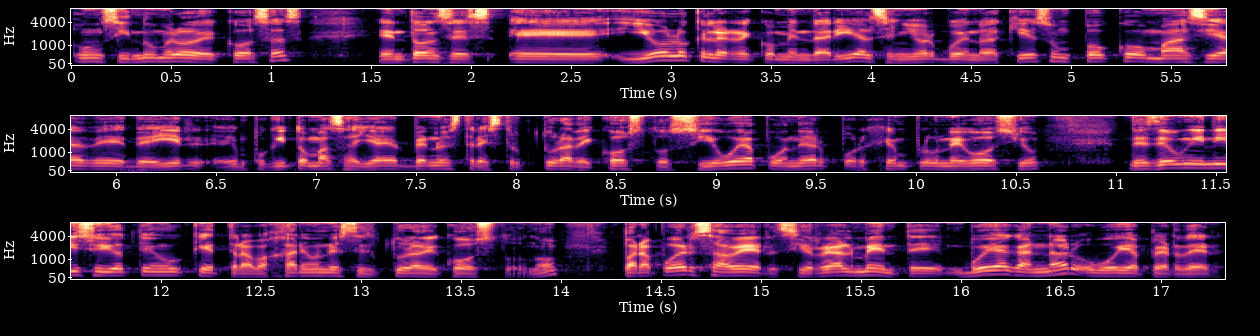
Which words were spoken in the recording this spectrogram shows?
un sinnúmero de cosas. Entonces, eh, yo lo que le recomendaría al señor, bueno, aquí es un poco más ya de, ir un poquito más allá, ver nuestra estructura de costos. Si yo voy a poner, por ejemplo, un negocio, desde un inicio yo tengo que trabajar en una estructura de costo, ¿no? Para poder saber si realmente voy a ganar o voy a perder.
